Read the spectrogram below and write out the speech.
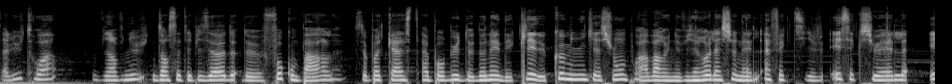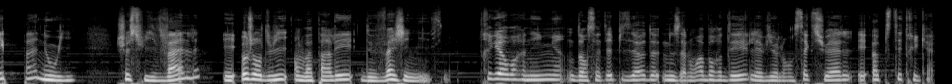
Salut toi Bienvenue dans cet épisode de Faut qu'on parle. Ce podcast a pour but de donner des clés de communication pour avoir une vie relationnelle, affective et sexuelle épanouie. Je suis Val et aujourd'hui on va parler de vaginisme. Trigger warning, dans cet épisode nous allons aborder les violences sexuelles et obstétricales.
